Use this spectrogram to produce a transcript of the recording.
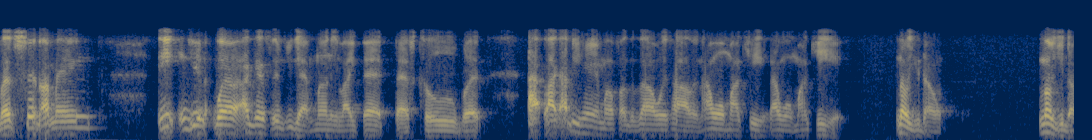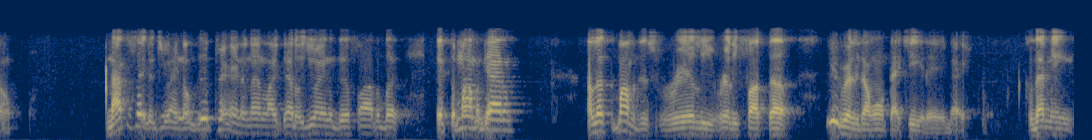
But shit, I mean, you, know, well, I guess if you got money like that, that's cool. But I, like I be hearing motherfuckers always hollering, "I want my kid, I want my kid." No, you don't. No, you don't. Not to say that you ain't no good parent or nothing like that, or you ain't a good father, but if the mama got him, unless the mama just really, really fucked up, you really don't want that kid every day. Because that means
